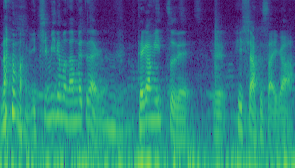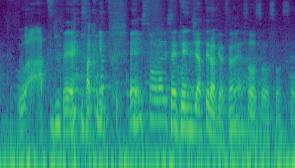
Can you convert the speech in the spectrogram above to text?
うナウマン1ミリも何もやってないよね、うん。手紙1通ででフィッシャー夫妻がうわーっつって 作品作って展示やってるわけですよね、はい。そうそうそうそう、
